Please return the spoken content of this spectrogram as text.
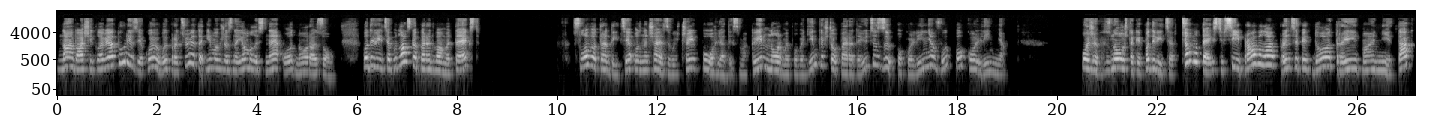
на вашій клавіатурі, з якою ви працюєте, і ми вже знайомились неодноразово. Подивіться, будь ласка, перед вами текст. Слово традиція означає звичаї, погляди, смаки, норми поведінки, що передаються з покоління в покоління. Отже, знову ж таки, подивіться, в цьому тексті всі правила, в принципі, дотримані. Так,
